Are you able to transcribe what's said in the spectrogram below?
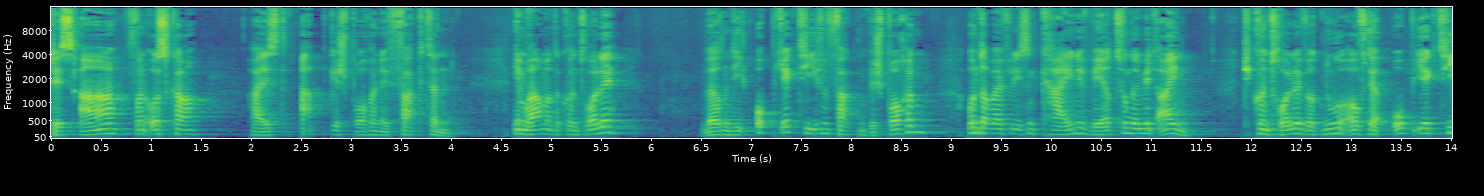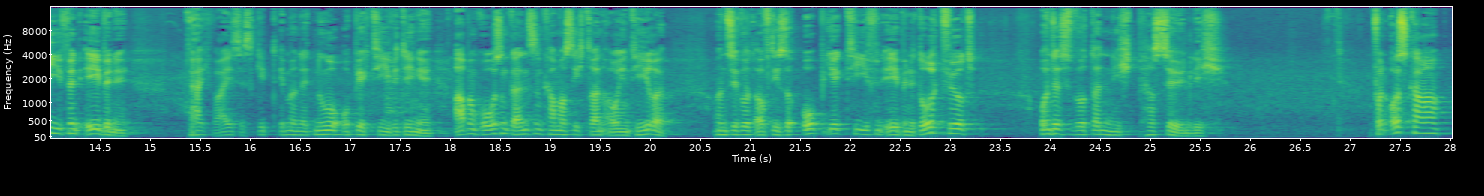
Das A von Oskar heißt abgesprochene Fakten. Im Rahmen der Kontrolle werden die objektiven Fakten besprochen und dabei fließen keine Wertungen mit ein. Die Kontrolle wird nur auf der objektiven Ebene ja, ich weiß, es gibt immer nicht nur objektive Dinge, aber im Großen und Ganzen kann man sich daran orientieren. Und sie wird auf dieser objektiven Ebene durchgeführt und es wird dann nicht persönlich. Von Oskar,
